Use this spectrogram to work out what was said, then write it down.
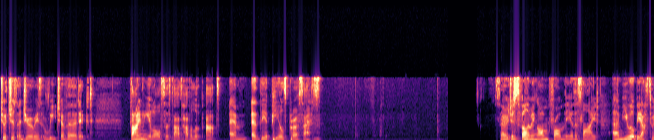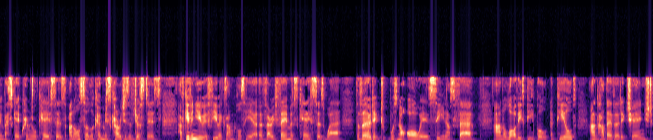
judges and juries reach a verdict. Finally, you'll also start to have a look at, um, at the appeals process. So just following on from the other slide, um, you will be asked to investigate criminal cases and also look at miscarriages of justice. I've given you a few examples here of very famous cases where the verdict was not always seen as fair and a lot of these people appealed and had their verdict changed.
